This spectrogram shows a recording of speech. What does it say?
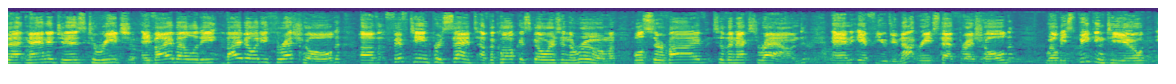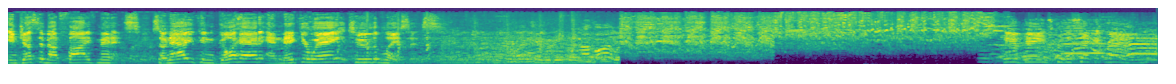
that manages to reach a viability viability threshold of 15% of the caucus goers in the room will survive to the next round. And if you do not reach that threshold, we'll be speaking to you in just about five minutes. So now you can go ahead and make your way to the places. campaigns for the second round.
